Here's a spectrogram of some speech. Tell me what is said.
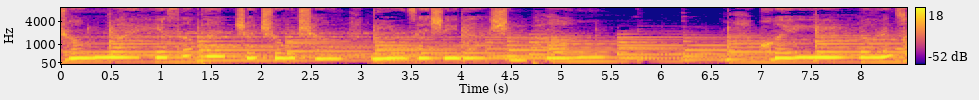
窗外夜色伴着惆怅，你又在谁的身旁？回忆让人猝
